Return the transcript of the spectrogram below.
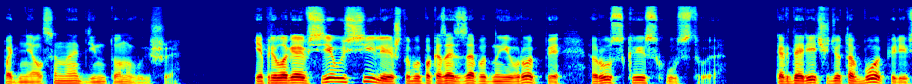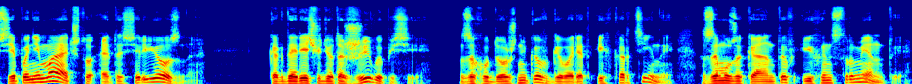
поднялся на один тон выше. «Я прилагаю все усилия, чтобы показать Западной Европе русское искусство. Когда речь идет об опере, все понимают, что это серьезно. Когда речь идет о живописи, за художников говорят их картины, за музыкантов их инструменты.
